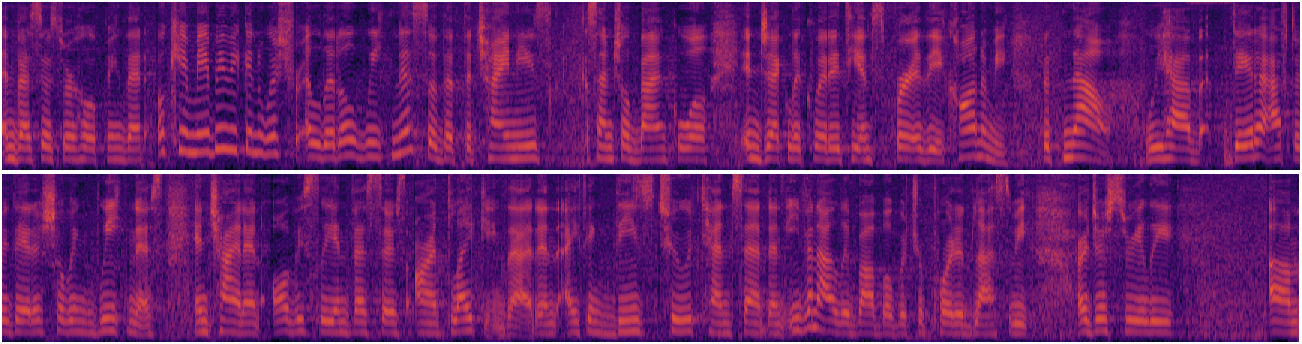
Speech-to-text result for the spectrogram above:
investors were hoping that, okay, maybe we can wish for a little weakness so that the Chinese central bank will inject liquidity and spur the economy. But now we have data after data showing weakness in China, and obviously investors aren't liking that. And I think these two, Tencent and even Alibaba, which reported last week are just really um,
